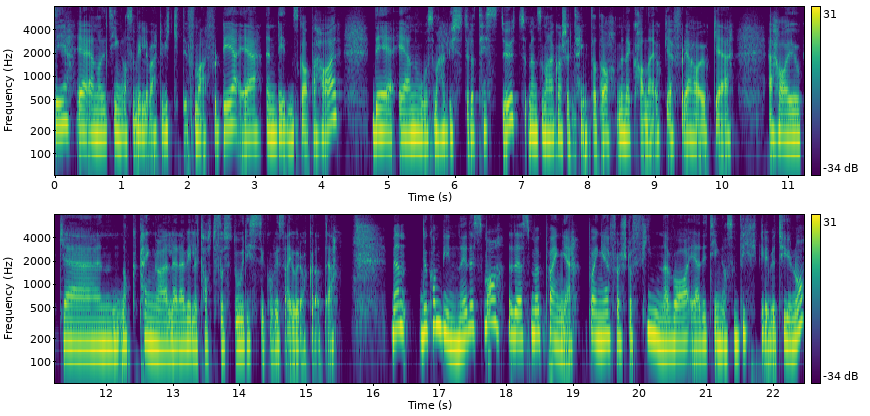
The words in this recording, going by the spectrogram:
det er en av de tingene som ville vært viktig for meg, for det er en lidenskap jeg har, det er noe som jeg har lyst til å teste ut, men som jeg har kanskje tenkt at åh, men det kan jeg jo ikke, for jeg har jo ikke, jeg har jo ikke nok penger, eller jeg ville tatt for stor risiko hvis jeg gjorde akkurat det. Men du kan begynne i det små. Det er det som er poenget. Poenget er først å finne hva er de tingene som virkelig betyr noe,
